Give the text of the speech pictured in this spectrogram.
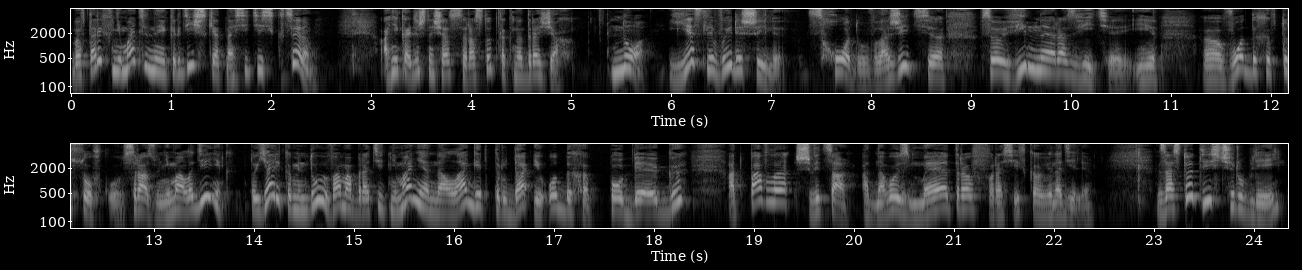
Во-вторых, внимательно и критически относитесь к ценам. Они, конечно, сейчас растут как на дрожжах. Но если вы решили сходу вложить э, в свое винное развитие и э, в отдых и в тусовку сразу немало денег, то я рекомендую вам обратить внимание на лагерь труда и отдыха «Побег» от Павла Швеца, одного из метров российского виноделия. За 100 тысяч рублей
